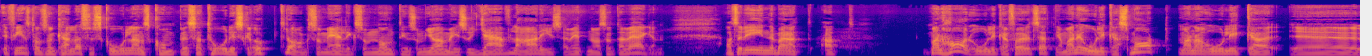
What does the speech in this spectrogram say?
det finns något som kallas för skolans kompensatoriska uppdrag som är liksom någonting som gör mig så jävla arg så jag vet inte vad jag ska ta vägen. Alltså det innebär att, att man har olika förutsättningar. Man är olika smart, man har olika eh,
